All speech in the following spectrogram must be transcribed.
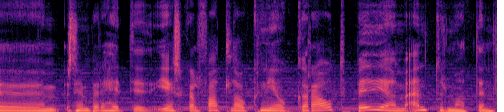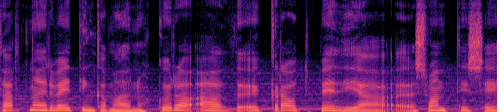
um, sem beri heitið Ég skal falla á kní og grát byggja um endurmat. En þarna er veitingamæður nokkur að grát byggja Svandísi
